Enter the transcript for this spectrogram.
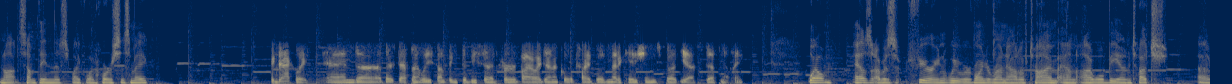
not something that's like what horses make. Exactly. And uh, there's definitely something to be said for bioidentical type of medications, but yes, definitely. Well, as I was fearing, we were going to run out of time, and I will be in touch. Uh,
